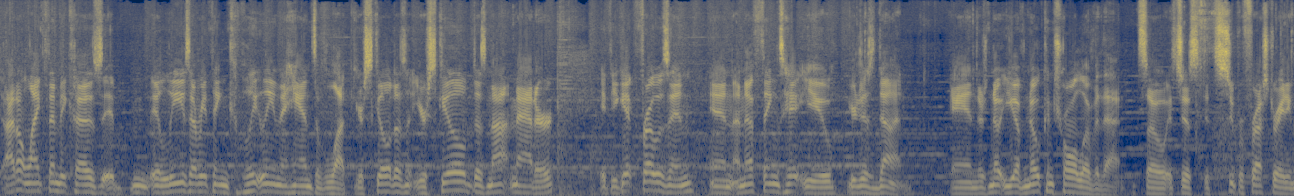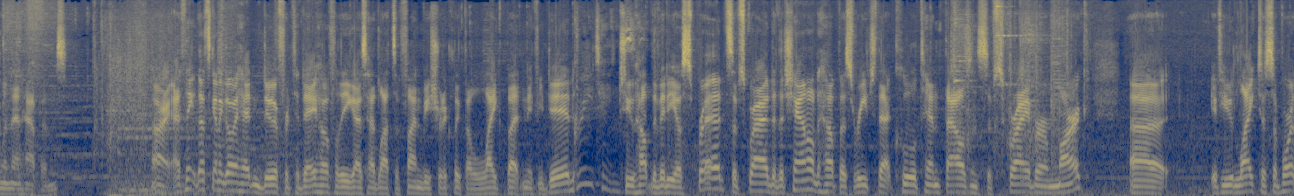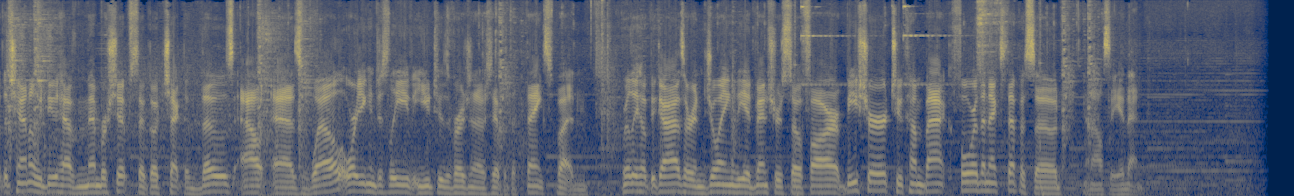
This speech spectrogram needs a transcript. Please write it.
I don't like them because it, it leaves everything completely in the hands of luck. Your skill doesn't your skill does not matter. If you get frozen and enough things hit you, you're just done and there's no you have no control over that. So it's just it's super frustrating when that happens. All right, I think that's going to go ahead and do it for today. Hopefully, you guys had lots of fun. Be sure to click the like button if you did Greetings. to help the video spread. Subscribe to the channel to help us reach that cool 10,000 subscriber mark. Uh, if you'd like to support the channel, we do have memberships, so go check those out as well. Or you can just leave YouTube's version of it with the thanks button. Really hope you guys are enjoying the adventure so far. Be sure to come back for the next episode, and I'll see you then.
